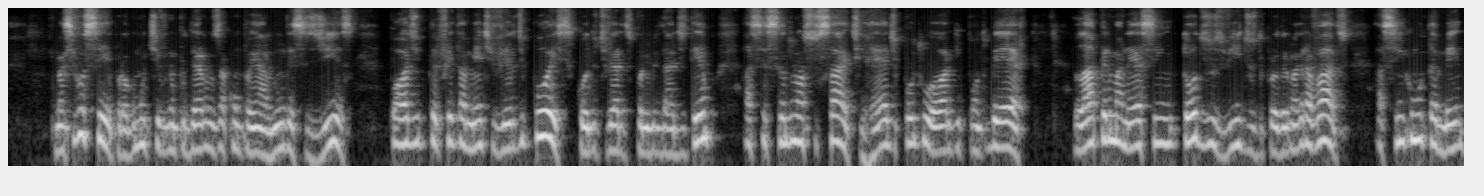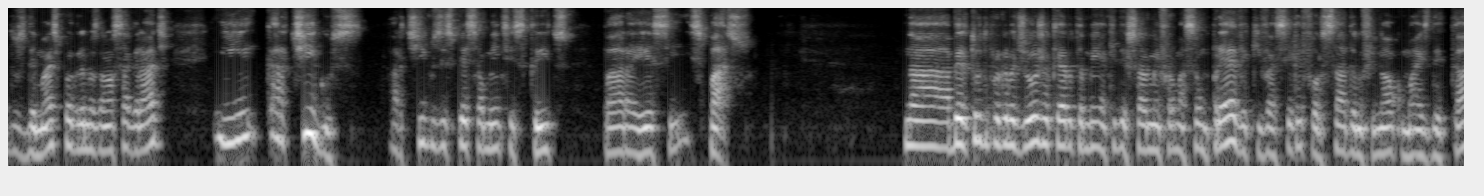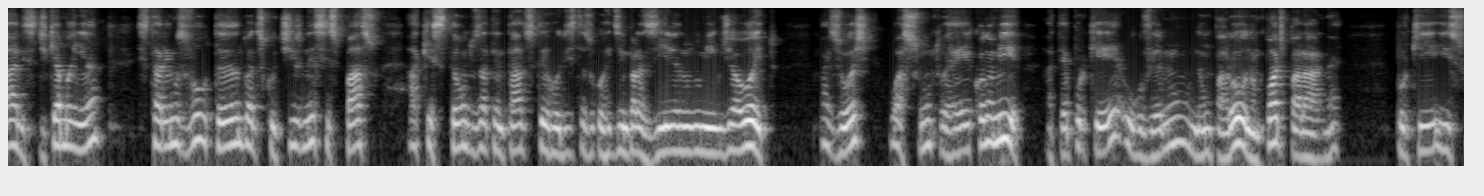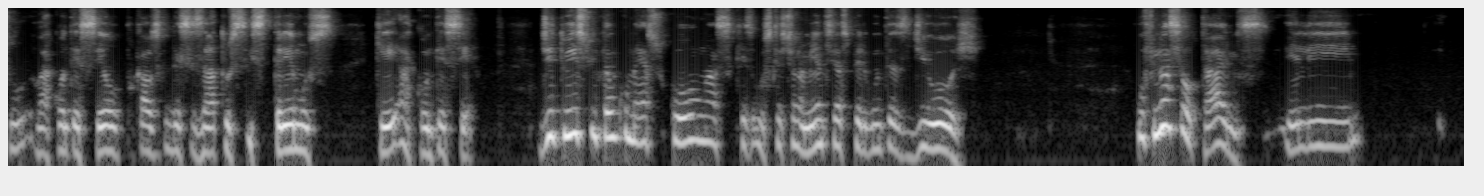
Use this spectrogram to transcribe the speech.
Mas se você, por algum motivo, não puder nos acompanhar num desses dias, pode perfeitamente ver depois, quando tiver disponibilidade de tempo, acessando o nosso site, red.org.br. Lá permanecem todos os vídeos do programa gravados, assim como também dos demais programas da nossa grade e artigos, artigos especialmente escritos para esse espaço. Na abertura do programa de hoje, eu quero também aqui deixar uma informação prévia que vai ser reforçada no final com mais detalhes, de que amanhã estaremos voltando a discutir nesse espaço a questão dos atentados terroristas ocorridos em Brasília no domingo, dia 8. Mas hoje o assunto é economia, até porque o governo não parou, não pode parar, né? Porque isso aconteceu por causa desses atos extremos que aconteceram. Dito isso, então começo com as, os questionamentos e as perguntas de hoje. O Financial Times ele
